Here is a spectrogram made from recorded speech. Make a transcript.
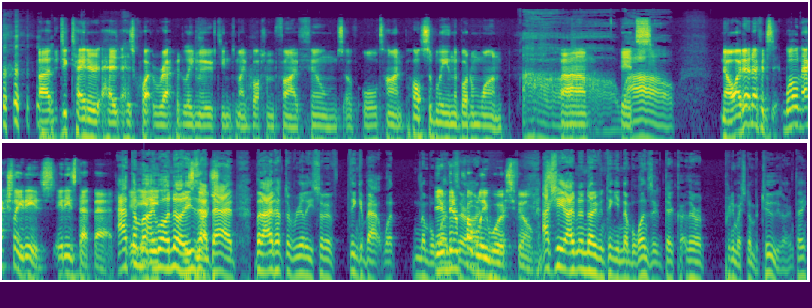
Uh, the Dictator has, has quite rapidly moved into my bottom five films of all time, possibly in the bottom one. Oh, Um, wow. No, I don't know if it's. Well, actually, it is. It is that bad. At the moment, well, no, it there's that bad, but I'd have to really sort of think about what number There, ones there are there probably are. worse films. Actually, I'm not even thinking number ones. They're they're pretty much number twos, aren't they?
